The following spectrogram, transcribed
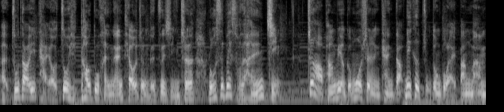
呃，租到一台哦座椅高度很难调整的自行车，螺丝被锁得很紧。正好旁边有个陌生人看到，立刻主动过来帮忙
